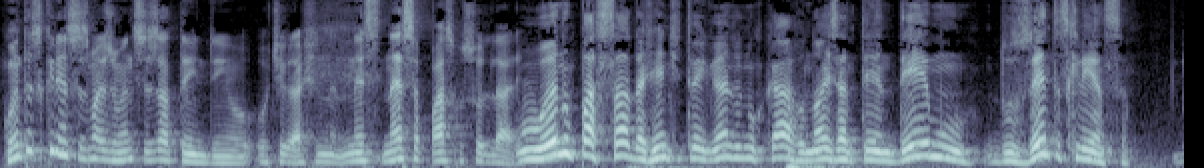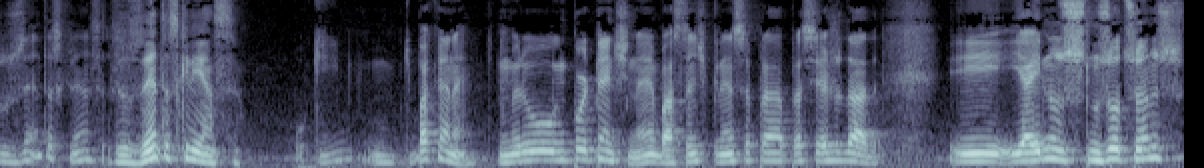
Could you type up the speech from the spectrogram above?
Quantas crianças mais ou menos vocês atendem, o, o Tigracha, nesse- nessa Páscoa Solidária? O ano passado, a gente entregando no carro, nós atendemos 200 crianças. 200 crianças? 200 crianças. Pô, que, que bacana. Que número importante, né? Bastante criança para ser ajudada. E, e aí nos, nos outros anos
